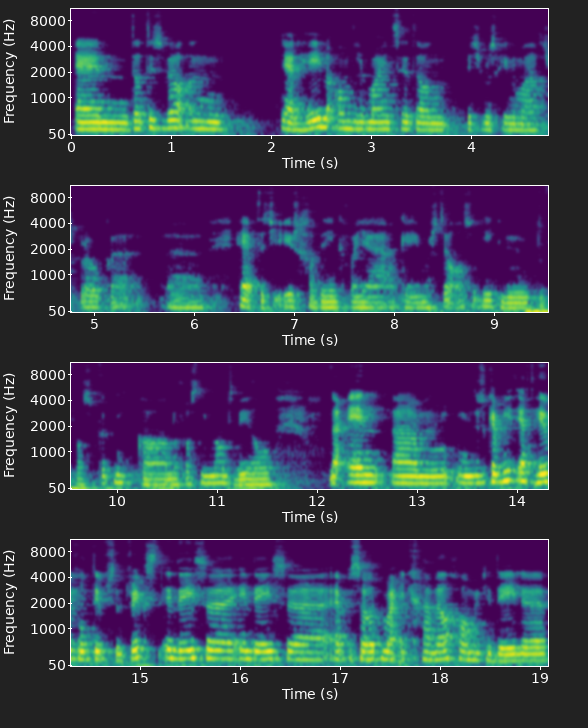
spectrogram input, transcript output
En dat is wel een, ja, een hele andere mindset dan wat je misschien normaal gesproken uh, hebt. Dat je eerst gaat denken van ja, oké, maar stel als het niet lukt, of als ik het niet kan, of als niemand wil. Nou, en um, dus ik heb niet echt heel veel tips en tricks in deze, in deze episode, maar ik ga wel gewoon met je delen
